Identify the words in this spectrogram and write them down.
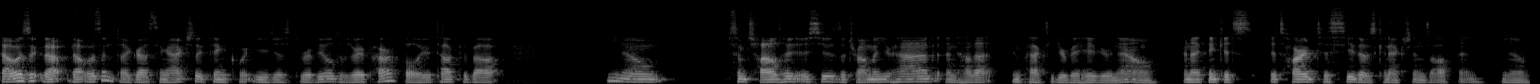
That was that that wasn't digressing. I actually think what you just revealed was very powerful. You talked about, you know, some childhood issues, the trauma you had, and how that impacted your behavior now and I think it's it's hard to see those connections often. You know,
